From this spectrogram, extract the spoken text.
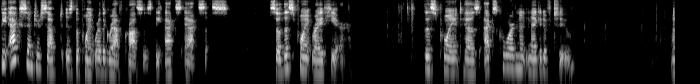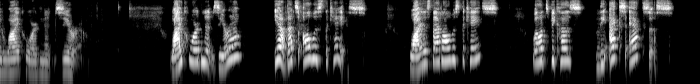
The x-intercept is the point where the graph crosses the x-axis. So this point right here. This point has x-coordinate negative 2 and y-coordinate 0. Y-coordinate 0? Yeah, that's always the case. Why is that always the case? Well, it's because the x-axis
